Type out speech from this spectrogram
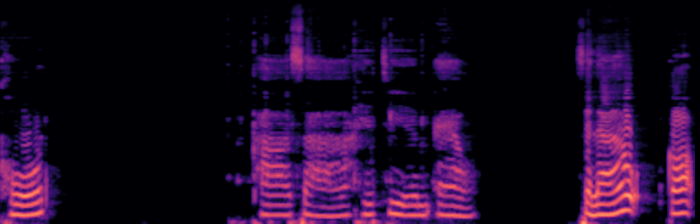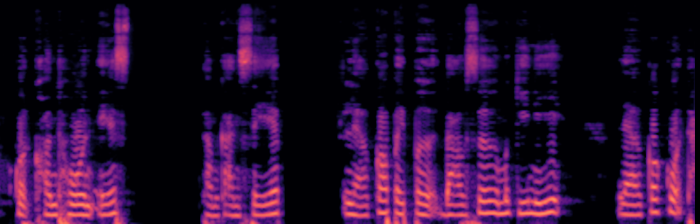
โค้ด ภาษา HTML เสร็จแล้วก็กด Ctrl S ทำการเซฟ แล้วก็ไปเปิดเบราว์เซอร์เมื่อกี้นี้ แล้วก็กดท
